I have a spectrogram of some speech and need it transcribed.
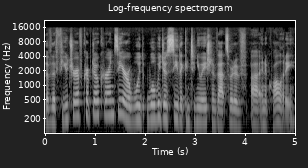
of the future of cryptocurrency, or would will we just see the continuation of that sort of uh, inequality?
